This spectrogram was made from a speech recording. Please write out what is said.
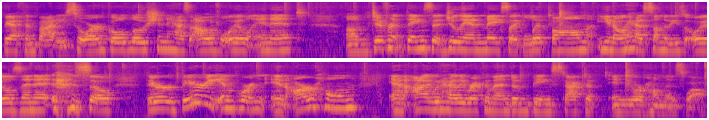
bath and body. So our gold lotion has olive oil in it. Um, different things that Julianne makes, like lip balm, you know, has some of these oils in it. so they're very important in our home, and I would highly recommend them being stocked up in your home as well.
